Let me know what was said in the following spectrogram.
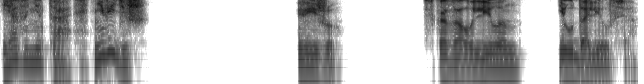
«Я занята, не видишь?» «Вижу», — сказал Лилан и удалился.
